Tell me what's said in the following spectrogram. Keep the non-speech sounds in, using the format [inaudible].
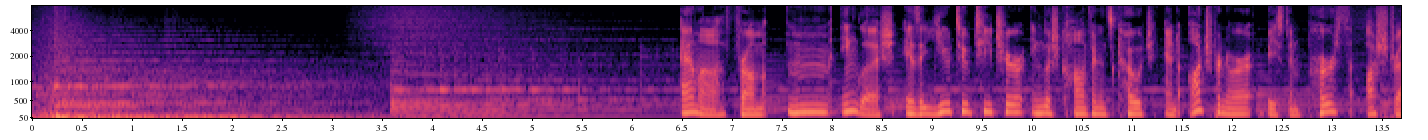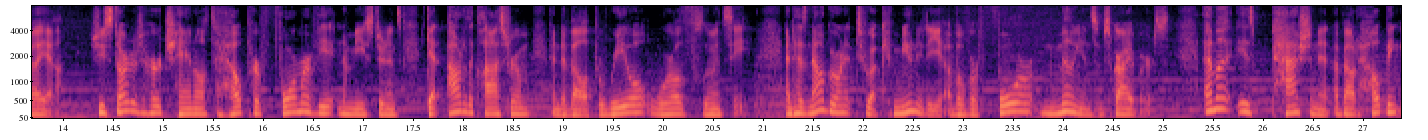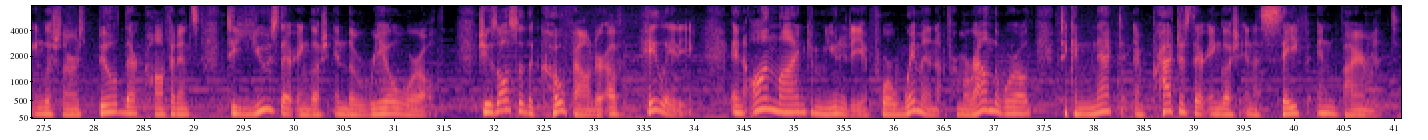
Emma from mm English is a YouTube teacher, English confidence coach, and entrepreneur based in Perth, Australia. She started her channel to help her former Vietnamese students get out of the classroom and develop real world fluency, and has now grown it to a community of over 4 million subscribers. Emma is passionate about helping English learners build their confidence to use their English in the real world. She is also the co founder of Hey Lady, an online community for women from around the world to connect and practice their English in a safe environment.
